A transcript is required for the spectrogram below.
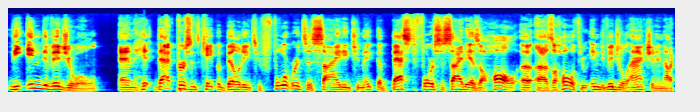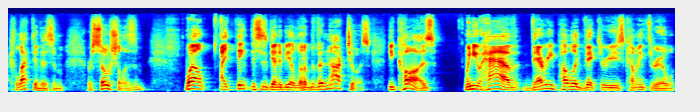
the individual and that person's capability to forward society to make the best for society as a whole uh, as a whole through individual action and not collectivism or socialism well i think this is going to be a little bit of a knock to us because when you have very public victories coming through,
